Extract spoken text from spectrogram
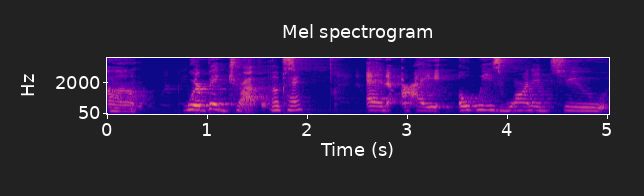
Mm-hmm. Um, we're big travelers. Okay. And I always wanted to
